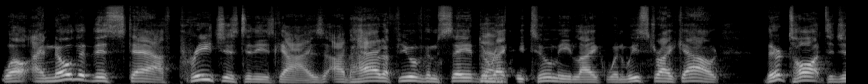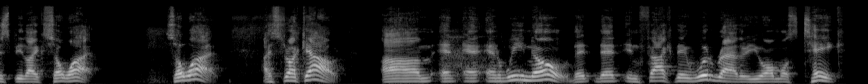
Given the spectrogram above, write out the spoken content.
Well, I know that this staff preaches to these guys. I've had a few of them say it directly yeah. to me. Like when we strike out, they're taught to just be like, so what? So what? I struck out. Um, and, and and we know that that in fact they would rather you almost take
